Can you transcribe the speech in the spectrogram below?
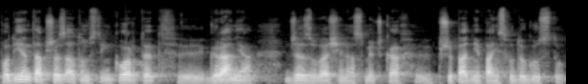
podjęta przez Atom String Quartet y, grania jazzu właśnie na smyczkach y, przypadnie Państwu do gustu.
